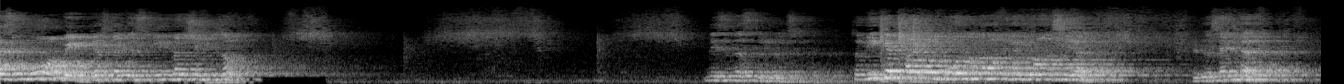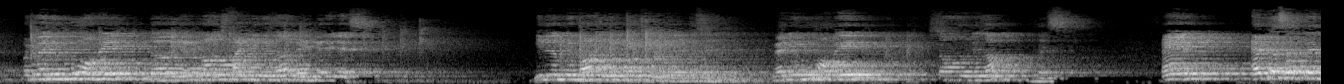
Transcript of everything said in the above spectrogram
as you move away just like a spherical shell is a This is the spin velocity. So we can find the more number of electrons here at the center. But when you go away, the electrons finding is very very less. electrons finding at the center when you move away so it is a less and at a certain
